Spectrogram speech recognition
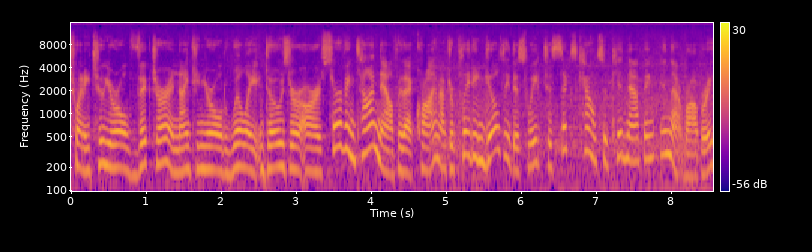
22-year-old Victor and 19-year-old Willie Dozer are serving time now for that crime after pleading guilty this week to six counts of kidnapping in that robbery.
